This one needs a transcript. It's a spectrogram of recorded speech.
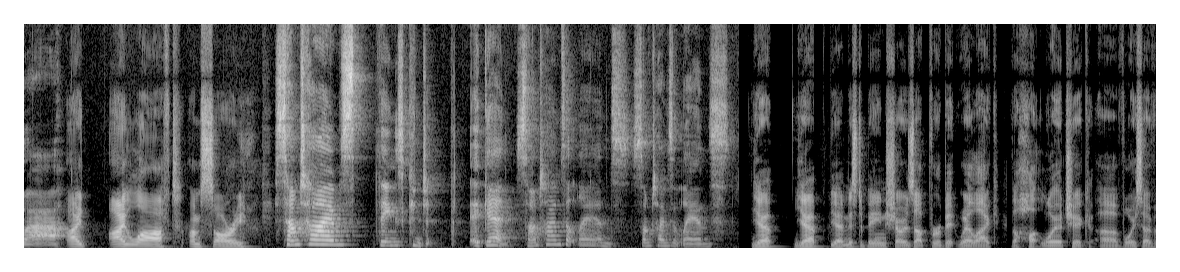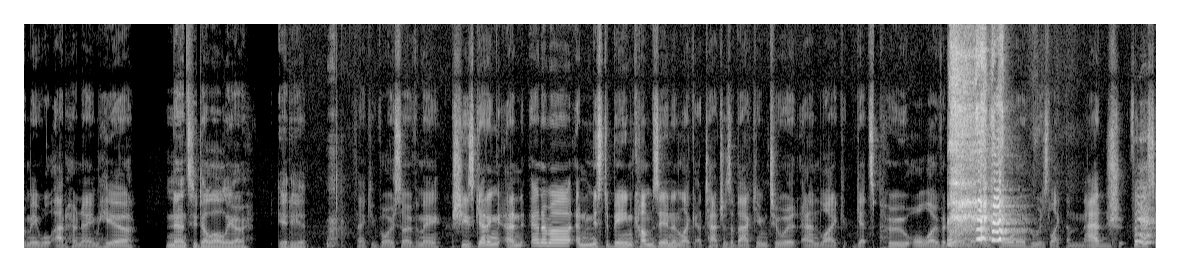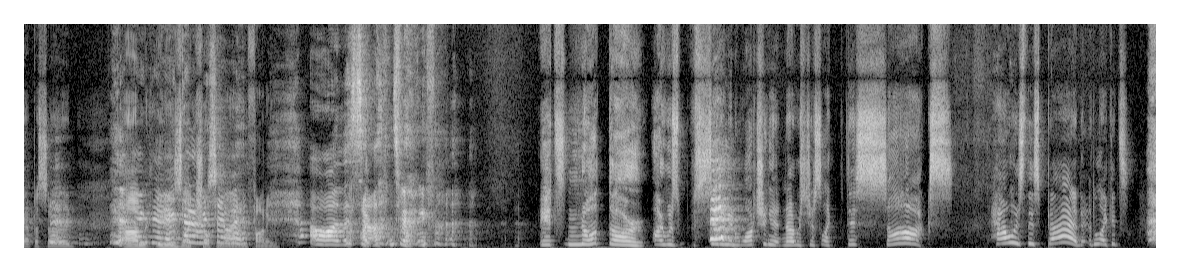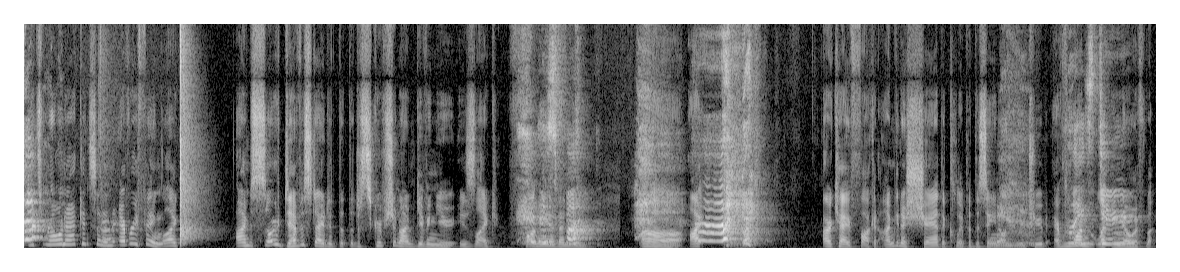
uh, I I laughed. I'm sorry. sometimes things can. Ju- Again, sometimes it lands. Sometimes it lands. Yep, yep, yeah. Mr. Bean shows up for a bit where like the hot lawyer chick, uh, voice over me will add her name here. Nancy Dell'Olio, idiot. Thank you, voice over me. She's getting an enema, and Mr. Bean comes in and like attaches a vacuum to it and like gets poo all over Dame daughter, who is like the Madge for this episode. Um, Okay, it is I like I shockingly were- unfunny. Oh, this sounds very fun. It's not though. I was sitting and watching it, and I was just like, "This sucks. How is this bad?" And like, it's it's Rowan Atkinson and everything. Like, I'm so devastated that the description I'm giving you is like funnier It's than fun. the. Oh, I. Okay, fuck it. I'm gonna share the clip of the scene on YouTube. Everyone, Please let me know if. My,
